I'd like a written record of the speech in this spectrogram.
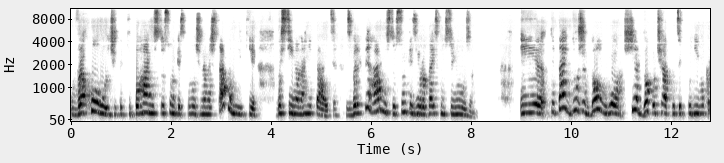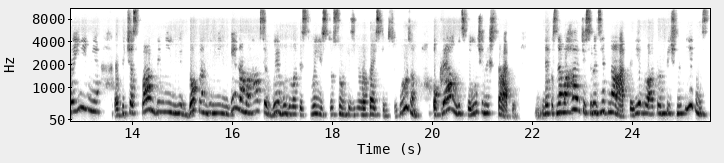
враховуючи такі погані стосунки з Сполученими Штатами, які постійно нагнітаються, зберегти гарні стосунки з Європейським Союзом. І Китай дуже довго ще до початку цих подій в Україні, е, під час пандемії, до пандемії, він намагався вибудувати свої стосунки з Європейським Союзом окремо від Сполучених Штатів, намагаючись роз'єднати євроатлантичну єдність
